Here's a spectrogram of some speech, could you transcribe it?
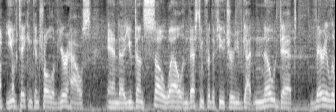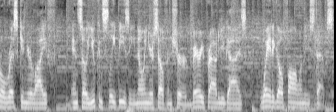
you've taken control of your house and uh, you've done so well investing for the future. You've got no debt, very little risk in your life. And so you can sleep easy knowing you're insured. Very proud of you guys. Way to go following these steps.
